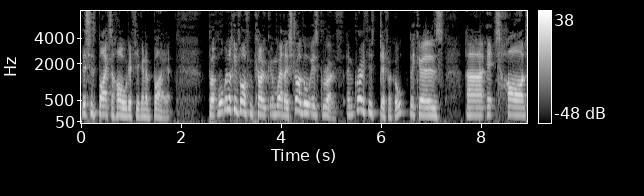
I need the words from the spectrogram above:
This is buy to hold if you're going to buy it. But what we're looking for from Coke and where they struggle is growth. And growth is difficult because uh, it's hard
